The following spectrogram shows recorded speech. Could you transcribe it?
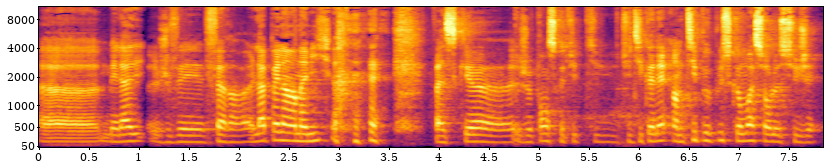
Euh, mais là, je vais faire euh, l'appel à un ami parce que euh, je pense que tu t'y connais un petit peu plus que moi sur le sujet.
